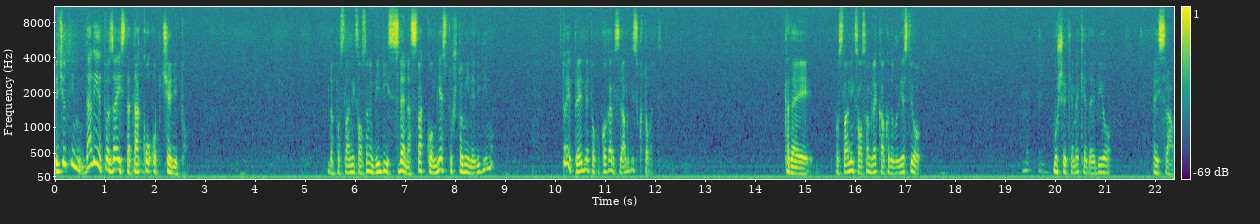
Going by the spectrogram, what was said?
Međutim, da li je to zaista tako općenito? Da poslanik sallallahu vidi sve na svakom mjestu što mi ne vidimo? To je predmet oko koga bi se dalo diskutovati. Kada je poslanik, sam sam rekao, kada obavijestio mušrike Meke da je bio na Israu,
